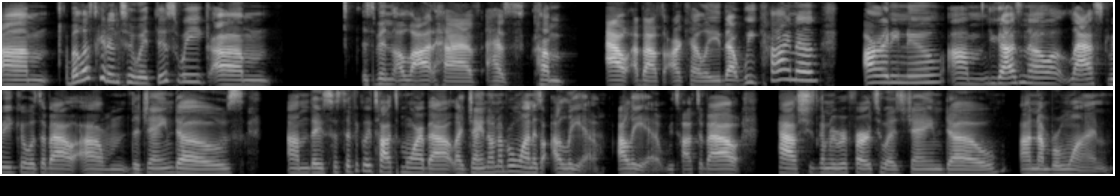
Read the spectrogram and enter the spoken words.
um, but let's get into it. This week, um, it's been a lot have has come out about the R. Kelly that we kind of already knew. Um, you guys know last week it was about um the Jane Does. Um, they specifically talked more about like Jane Doe number one is Aaliyah. Aaliyah. We talked about how she's going to be referred to as Jane Doe uh, number one.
